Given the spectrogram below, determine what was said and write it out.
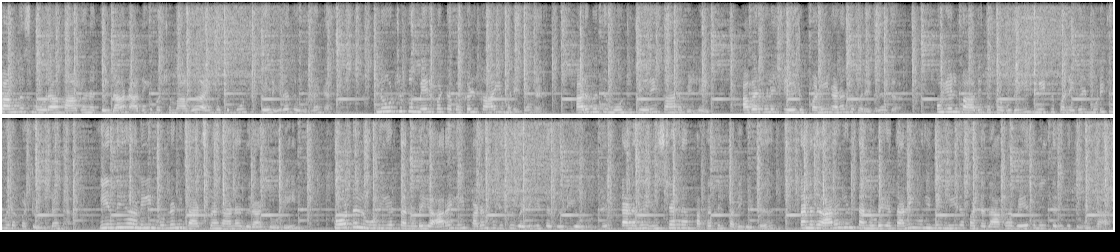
பங்கஸ் மூரா மாகாணத்தில் தான் அதிகபட்சமாக ஐம்பத்து மூன்று பேர் இறந்து உள்ளனர். நூற்றுக்கும் மேற்பட்டவர்கள் காயமடைந்தனர். அறுபத்து மூன்று பேரை காணவில்லை. அவர்களை தேடும் பணி நடந்து வருகிறது. புயல் பாதித்த பகுதியில் மீட்பு பணிகள் முடுக்கிவிடப்பட்டுள்ளன. இந்திய அணியின் முன்னணி பேட்ஸ்மேனான விராட் கோலி ஹோட்டல் ஊழியர் தன்னுடைய அறையை படம் பிடித்து வெளியிட்ட வீடியோ ஒன்றை தனது இன்ஸ்டாகிராம் பக்கத்தில் பதிவிட்டு தனது அறையில் தன்னுடைய தனி உரிமை மீறப்பட்டதாக வேதனை தெரிவித்துள்ளார்.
